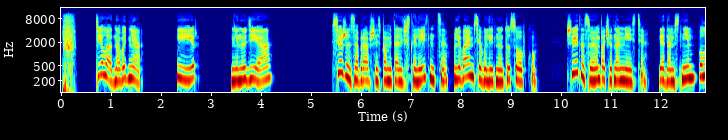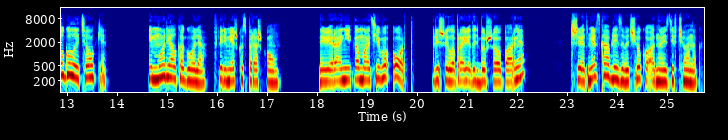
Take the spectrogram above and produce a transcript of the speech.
«Пф, дело одного дня». «Ир, не нуди, а?» Все же, забравшись по металлической лестнице, вливаемся в элитную тусовку. Швед на своем почетном месте. Рядом с ним полуголые телки. И море алкоголя, вперемешку с порошком. «Вероника, мать его, Орт!» Решила проведать бывшего парня? Швед мерзко облизывает щеку одной из девчонок.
